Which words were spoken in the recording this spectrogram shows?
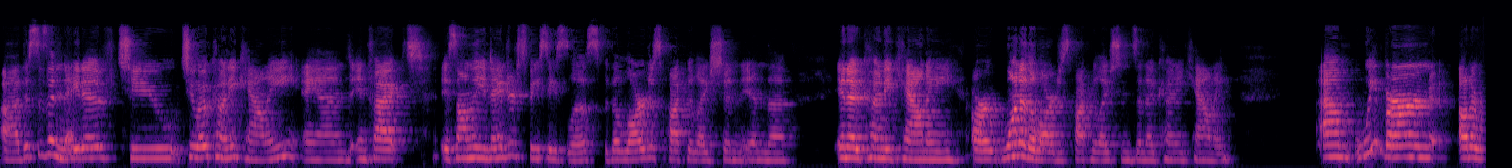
Uh, this is a native to, to Oconee County, and in fact, it's on the endangered species list, but the largest population in the in Oconee County, or one of the largest populations in Oconee County. Um, we burn on a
